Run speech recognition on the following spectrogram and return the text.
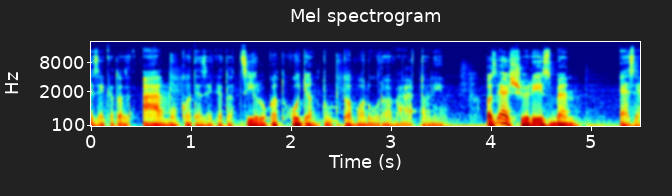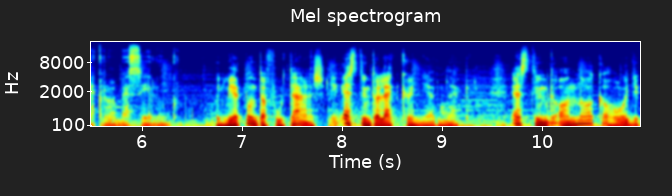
ezeket az álmokat, ezeket a célokat hogyan tudta valóra váltani. Az első részben ezekről beszélünk. Hogy miért pont a futás? Igen. Ez tűnt a legkönnyebbnek. Ez tűnt annak, hogy,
